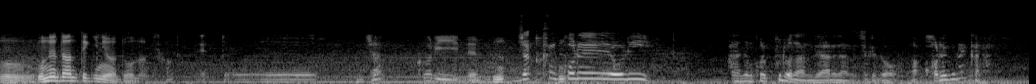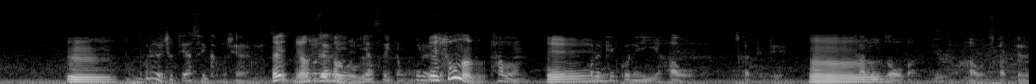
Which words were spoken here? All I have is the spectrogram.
うん。お値段的にはどうなんですか？えっと、じゃクリで、若干これより、あ、でもこれプロなんであれなんですけど、まあ、これぐらいかな。うん。これよりちょっと安いかもしれない。え安いかもね。安いと思う。これえそうなの？多分、へえ。これ結構ね、いい刃を使ってて、うターん。ルゾーバっていうの刃を使ってる。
